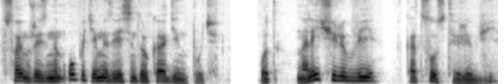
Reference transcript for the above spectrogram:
в своем жизненном опыте им известен только один путь. От наличия любви к отсутствию любви.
